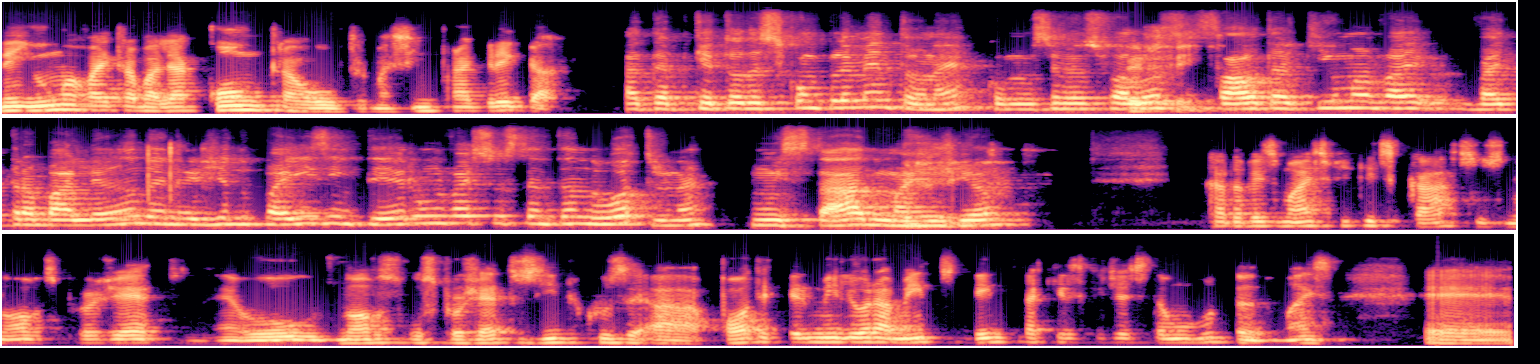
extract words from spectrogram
nenhuma vai trabalhar contra a outra, mas sim para agregar. Até porque todas se complementam, né? Como você mesmo falou, Perfeito. falta aqui uma vai, vai trabalhando a energia do país inteiro, um vai sustentando o outro, né? Um estado, uma Perfeito. região cada vez mais fica escassos novos projetos, né? ou novos os projetos hídricos ah, podem ter melhoramentos dentro daqueles que já estão rodando, mas é,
